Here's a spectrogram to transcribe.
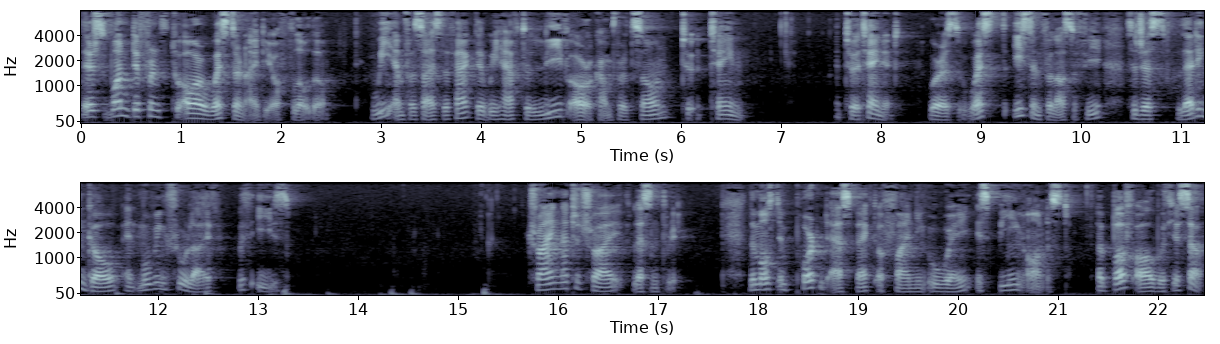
There's one difference to our Western idea of flow, though. We emphasize the fact that we have to leave our comfort zone to attain to attain it, whereas West Eastern philosophy suggests letting go and moving through life with ease. Trying not to try, lesson 3. The most important aspect of finding Wu Wei is being honest, above all with yourself,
